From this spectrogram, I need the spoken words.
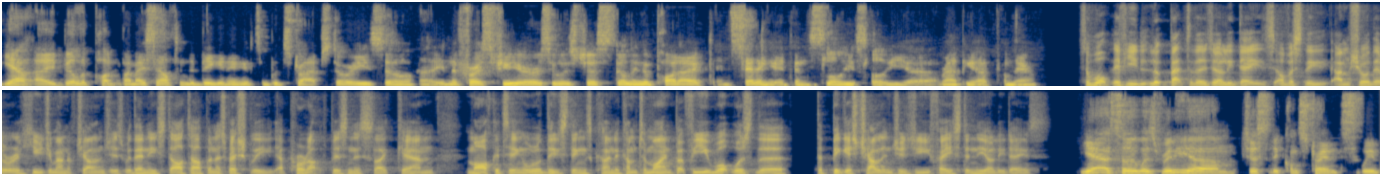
yeah, I built a pod by myself in the beginning. It's a bootstrap story. So uh, in the first few years, it was just building a product and setting it, and slowly, slowly uh, ramping up from there. So, what if you look back to those early days? Obviously, I'm sure there were a huge amount of challenges with any startup, and especially a product business like um, marketing. All of these things kind of come to mind. But for you, what was the the biggest challenges you faced in the early days? Yeah, so it was really um, just the constraints with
